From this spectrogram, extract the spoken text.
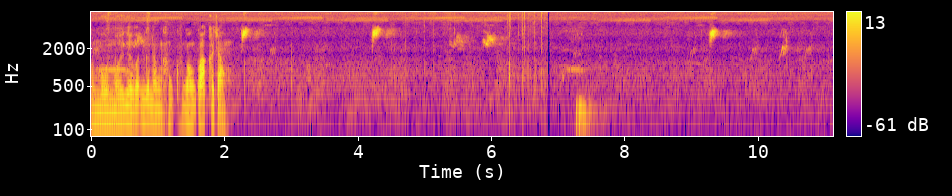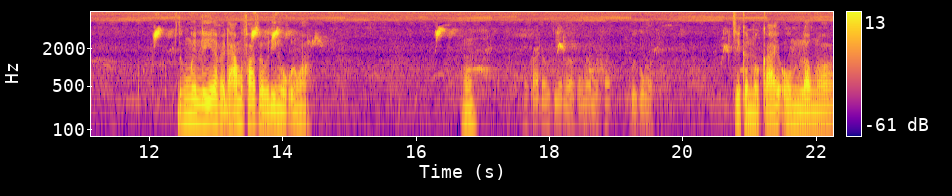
Con mồi mới kia vẫn còn đang con quắc ở trong. Đúng nguyên lý là phải đá một phát rồi đi ngủ đúng không? Ừ. Cát đầu tiên rồi cũng là một phát cuối cùng rồi. Chỉ cần một cái ôm lồng nó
